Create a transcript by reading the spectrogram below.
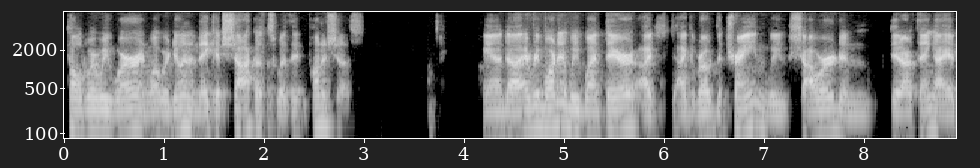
told where we were and what we are doing, and they could shock us with it and punish us. And uh, every morning we went there. I, I rode the train. We showered and did our thing. I had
